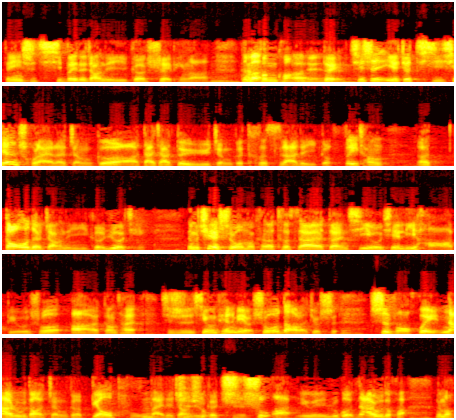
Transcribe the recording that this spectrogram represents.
等于是七倍的这样的一个水平了啊。那么疯狂了，对，其实也就体现出来了整个啊大家对于整个特斯拉的一个非常呃高的这样的一个热情。那么确实，我们看到特斯拉短期有一些利好啊，比如说啊，刚才其实新闻片里面也说到了，就是是否会纳入到整个标普五百的这样的一个指数啊，因为如果纳入的话，那么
